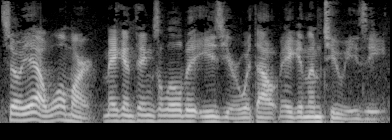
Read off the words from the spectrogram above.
So yeah, Walmart making things a little bit easier without making them too easy.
